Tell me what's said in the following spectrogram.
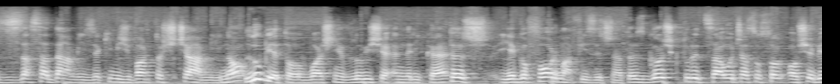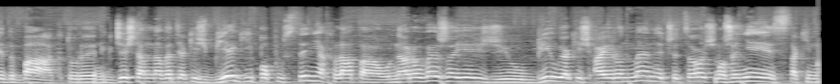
z zasadami, z jakimiś wartościami. No, lubię to właśnie w Luisie Enrique. Też jego forma fizyczna. To jest gość, który cały czas o, so o siebie dba, który gdzieś tam nawet jakieś biegi po pustyniach latał, na rowerze jeździł, bił jakieś Ironmany czy coś. Może nie jest takim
